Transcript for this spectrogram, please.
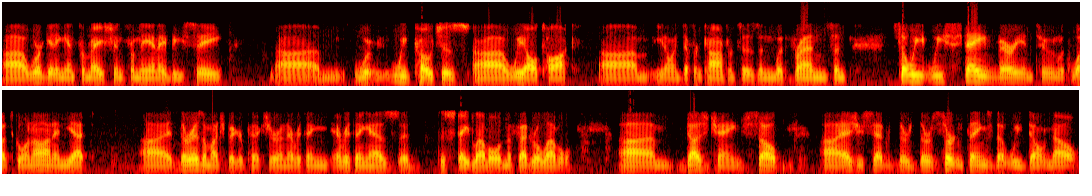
uh, we're getting information from the NABC. Um, we, we coaches, uh, we all talk, um, you know, in different conferences and with friends, and so we we stay very in tune with what's going on. And yet, uh, there is a much bigger picture, and everything everything has at the state level and the federal level um, does change. So, uh, as you said, there's there's certain things that we don't know.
